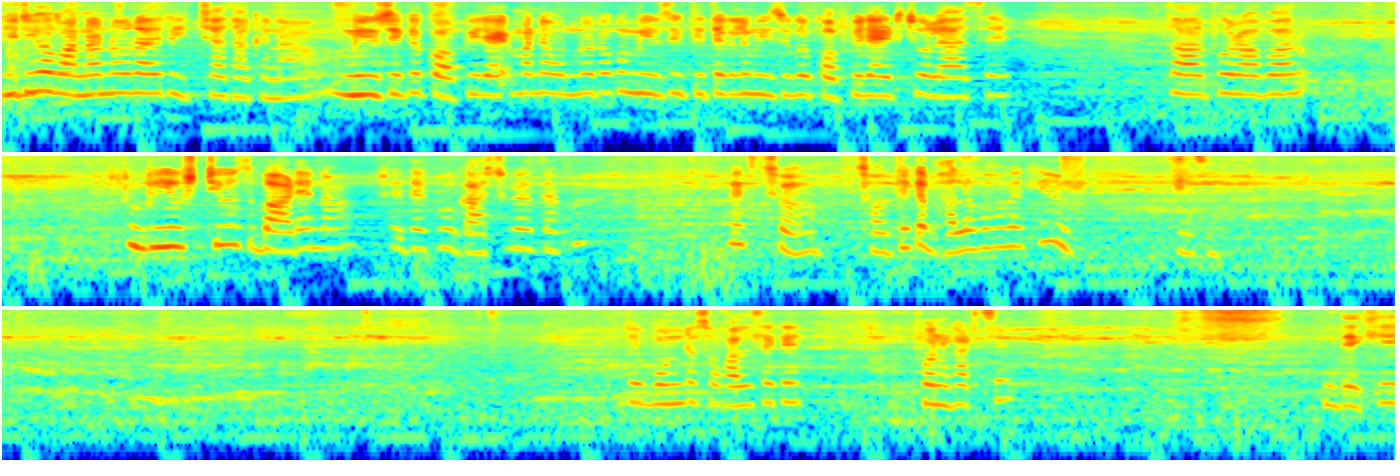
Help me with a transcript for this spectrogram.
ভিডিও বানানোর আর ইচ্ছা থাকে না। মিউজিকে কপিরাইট মানে অন্যরকম মিউজিক দিতে গেলে মিউজিকে কপিরাইট চলে আসে। তারপর আবার ভিউজ টিউজ বাড়ে না। সে দেখো গাছ গাছ দেখো। দেখছ? সব থেকে ভালো হবে কি জানো? এই যে। যে বোনটা সকাল থেকে ফোন ঘাটছে। দেখি।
